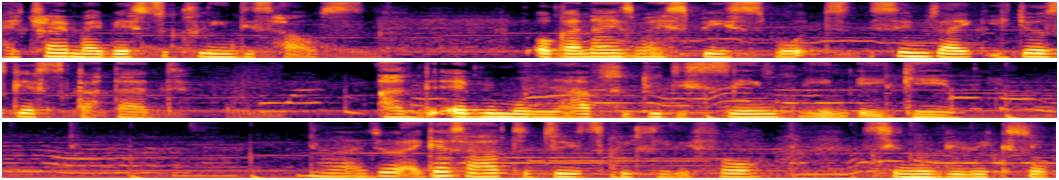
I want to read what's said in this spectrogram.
i try my best to clean this house organize my space but it seems like it just gets scattered. And every morning i have to do the same thing again. I, just, I guess i have to do it quickly before sinobi wakes up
